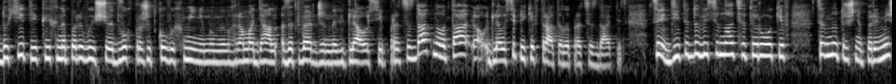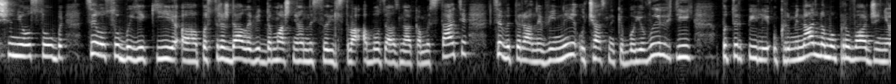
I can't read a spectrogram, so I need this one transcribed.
дохід яких не перевищує двох прожиткових мінімумів громадян, затверджених для осіб працездатного та е, для осіб, які втратили працездатність. Це діти до 18 років, це внутрішньо переміщені особи, це особи, які постраждали від домашнього насильства або за ознаками статі, це ветерани війни, учасники бойових дій, потерпілі у кримінальному провадженні,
